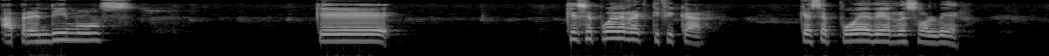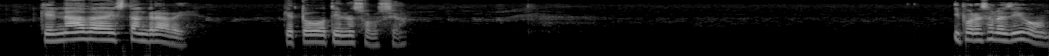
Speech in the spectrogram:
Aprendimos que, que se puede rectificar, que se puede resolver, que nada es tan grave, que todo tiene solución. Y por eso les digo,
